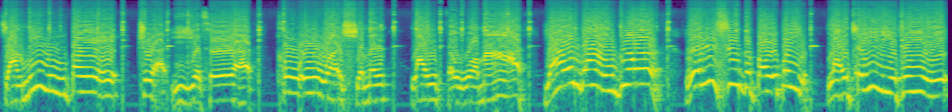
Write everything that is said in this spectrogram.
讲明白这一次。徒儿我西门来走马，杨当着恩师的宝贝来推推。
